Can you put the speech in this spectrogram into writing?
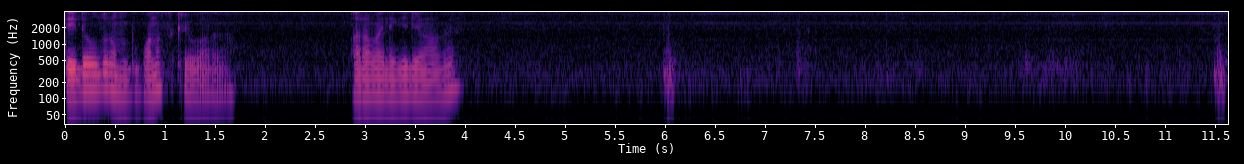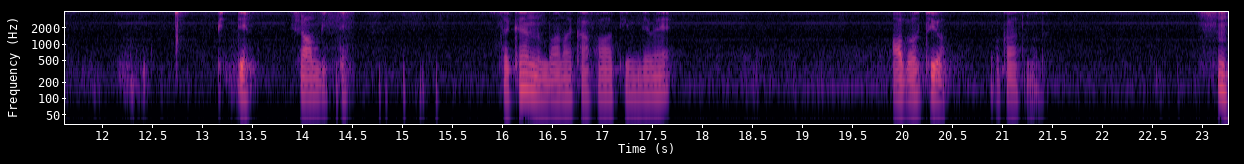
deli olurum. Bu bana sıkıyor bu arada. Arabayla geliyor abi. Şu bitti. Sakın bana kafa atayım deme. Abi atıyor. Yok atmadı.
